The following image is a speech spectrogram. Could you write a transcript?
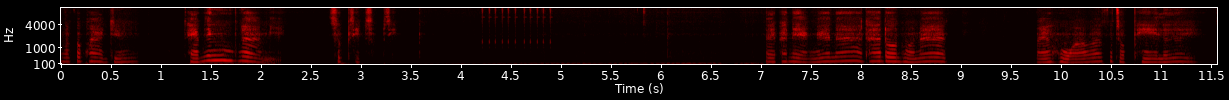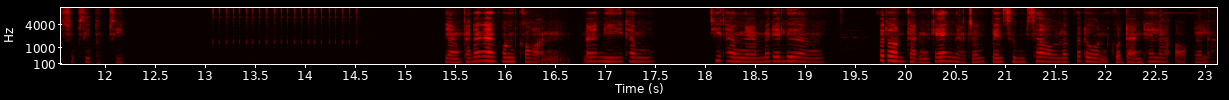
แล้วก็พลาดเยอะ แถมยังงุ่มง่ามอีกซุบซิบซุบซิบในแผนกเนี่ยนะ ถ้าโดนหัวหน้า หมายหัวว่าก็จบเพเลยซุบซิบซุบซิบอย่างพนักงานคนก่อนหน้านี้ทำที่ทำงานไม่ได้เรื่อง ก็โดนกันแกล้งหนักจนเป็นซึมเศร้า แล้วก็โดนกดดันให้ลาออกเลยล่ะ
